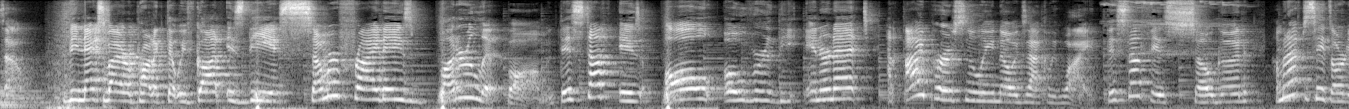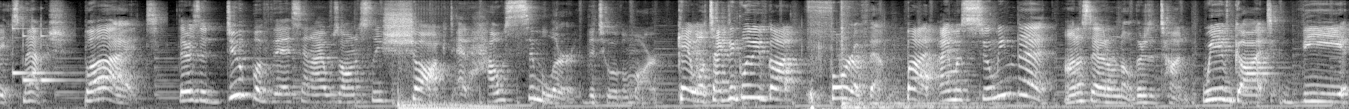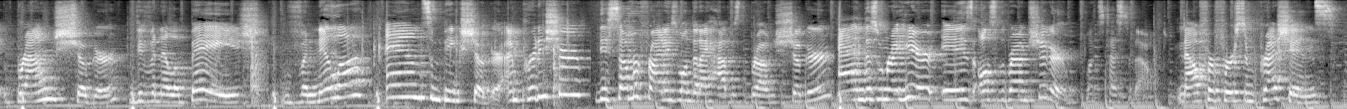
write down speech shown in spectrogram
So The next viral product that we've got is the Summer Fridays Butter Lip Balm. This stuff is all over the internet, and I personally know exactly why. This stuff is so good. I'm gonna have to say it's already a smash. But there's a dupe of this and I was honestly shocked at how similar the two of them are. Okay, well technically we've got four of them, but I'm assuming that, honestly I don't know, there's a ton. We've got the brown sugar, the vanilla beige, vanilla, and some pink sugar. I'm pretty sure the Summer Fridays one that I have is the brown sugar, and this one right here is also the brown sugar. Let's test it out. Now for first impressions.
